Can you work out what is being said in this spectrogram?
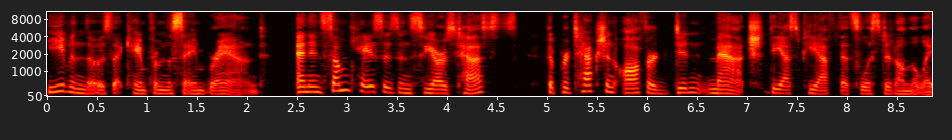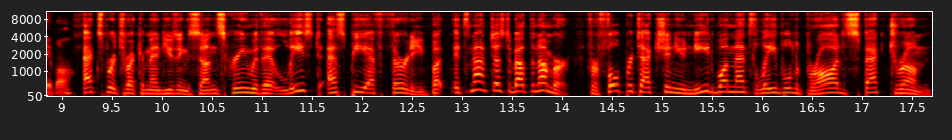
even those that came from the same brand. And in some cases in CR's tests, the protection offered didn't match the SPF that's listed on the label. Experts recommend using sunscreen with at least SPF 30, but it's not just about the number. For full protection, you need one that's labeled broad spectrum.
